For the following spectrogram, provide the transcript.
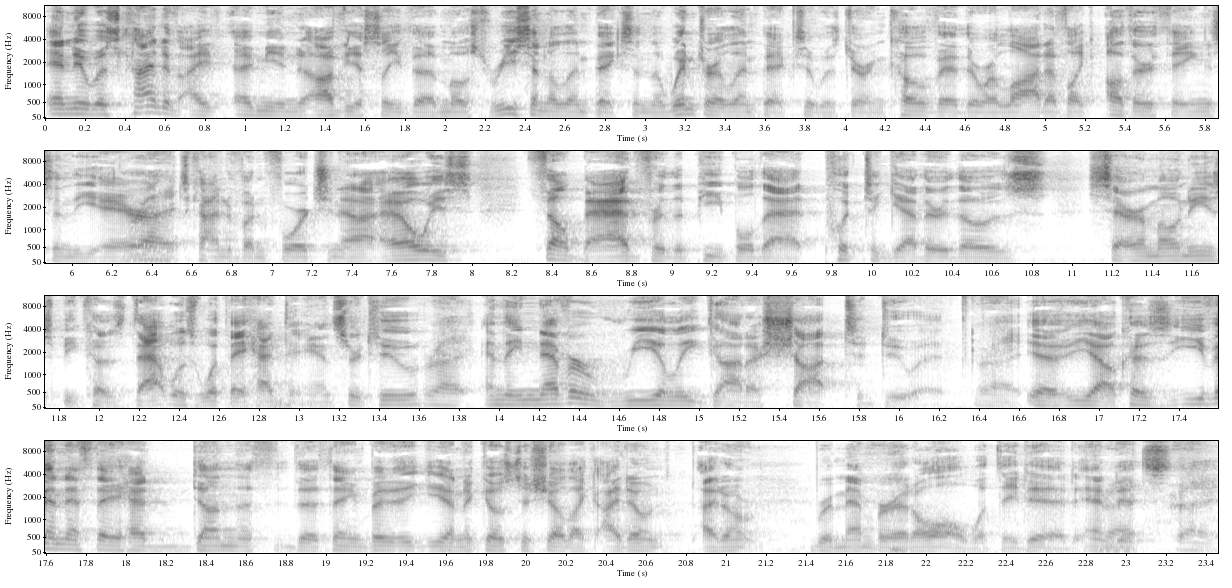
And it was kind of, I, I mean, obviously the most recent Olympics and the Winter Olympics, it was during COVID. There were a lot of like other things in the air. And it's kind of unfortunate. I always felt bad for the people that put together those ceremonies because that was what they had to answer to. Right. And they never really got a shot to do it. Right. Yeah. Yeah. Because even if they had done the, the thing, but again, it goes to show like, I don't, I don't remember at all what they did. And Right, it's right.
